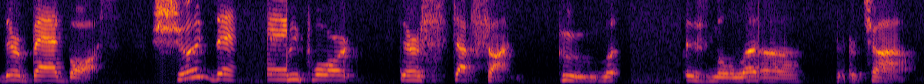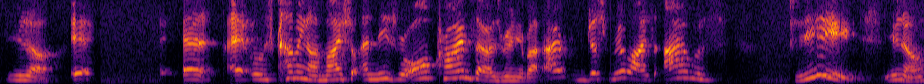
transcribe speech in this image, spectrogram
their bad boss? Should they report their stepson? Who is molesting uh, their child. You know, it, and it was coming on my show, and these were all crimes I was reading about. I just realized I was, geez, you know,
